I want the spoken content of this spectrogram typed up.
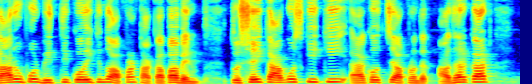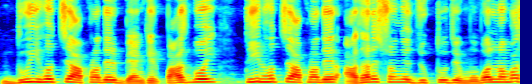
তার উপর ভিত্তি করেই কিন্তু আপনার টাকা পাবেন। তো সেই কাগজ কি কি? এক হচ্ছে আপনাদের আধার কার্ড, দুই হচ্ছে আপনাদের ব্যাংকের পাসবই তিন হচ্ছে আপনাদের আধারের সঙ্গে যুক্ত যে মোবাইল নাম্বার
